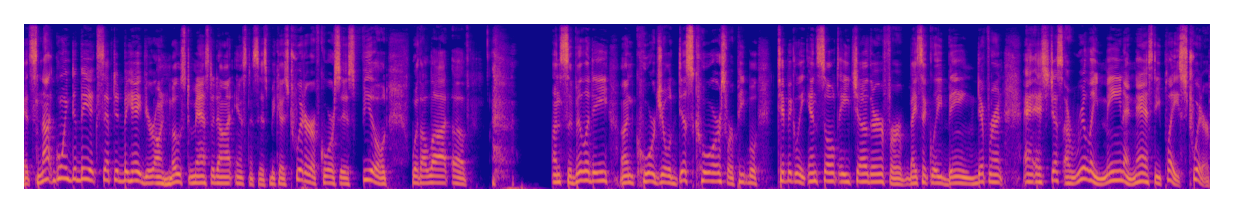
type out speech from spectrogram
It's not going to be accepted behavior on most Mastodon instances because Twitter, of course, is filled with a lot of uncivility, uncordial discourse where people typically insult each other for basically being different. And it's just a really mean and nasty place, Twitter.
